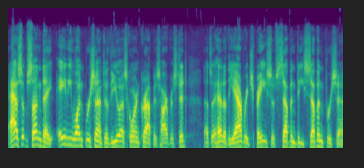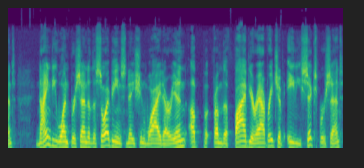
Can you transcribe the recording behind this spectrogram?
As of Sunday, 81% of the U.S. corn crop is harvested. That's ahead of the average pace of 77%. 91% of the soybeans nationwide are in, up from the five year average of 86%.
